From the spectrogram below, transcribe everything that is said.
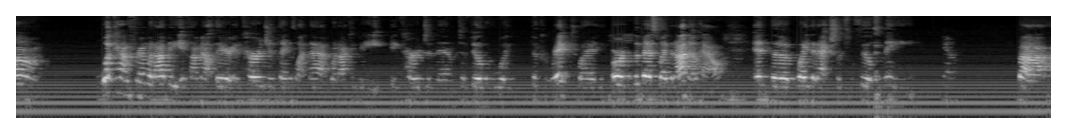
um what kind of friend would i be if i'm out there encouraging things like that when i could be encouraging them to fill the void the correct way or the best way that i know how mm-hmm. and the way that actually fulfills me Yeah. by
